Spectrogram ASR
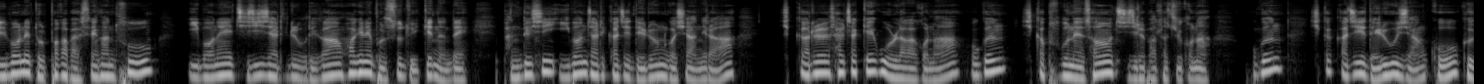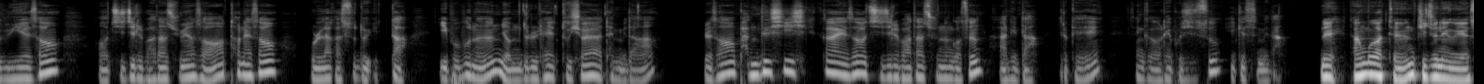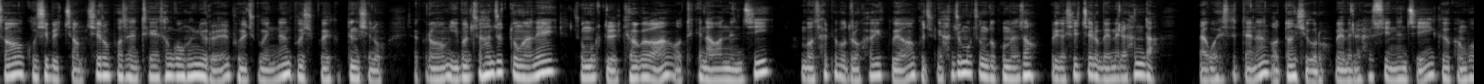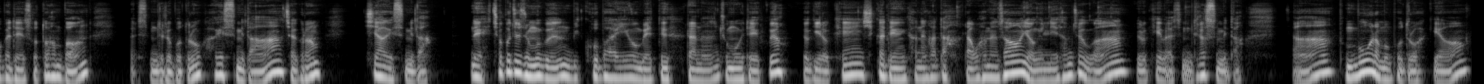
1번의 돌파가 발생한 후 2번의 지지 자리를 우리가 확인해 볼 수도 있겠는데 반드시 2번 자리까지 내려오는 것이 아니라 시가를 살짝 깨고 올라가거나 혹은 시가 부근에서 지지를 받아주거나 혹은 시가까지 내려오지 않고 그 위에서 어, 지지를 받아주면서 턴에서 올라갈 수도 있다. 이 부분은 염두를 해 두셔야 됩니다. 그래서 반드시 시가에서 지지를 받아주는 것은 아니다. 이렇게 생각을 해보실 수 있겠습니다. 네, 다음과 같은 기준에 의해서 91.75%의 성공 확률을 보여주고 있는 부시포의 급등 신호. 자, 그럼 이번 주 한 주 동안의 종목들 결과가 어떻게 나왔는지 한번 살펴보도록 하겠고요. 그 중에 한 종목 정도 보면서 우리가 실제로 매매를 한다. 라고 했을 때는 어떤 식으로 매매를 할 수 있는지 그 방법에 대해서도 한번 말씀드려 보도록 하겠습니다. 자, 그럼 시작하겠습니다. 네, 첫 번째 종목은 미코바이오메드라는 종목이 되어 있고요. 여기 이렇게 시가 대응이 가능하다라고 하면서 0, 1, 2, 3자 구간 이렇게 말씀드렸습니다. 자, 분봉을 한번 보도록 할게요.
